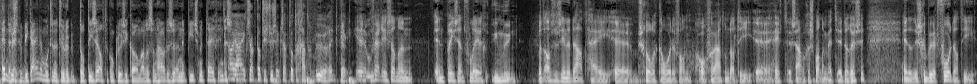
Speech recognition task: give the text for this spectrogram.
En de Dus- Republikeinen moeten natuurlijk tot diezelfde conclusie komen. Anders dan houden ze een impeachment tegen in de Nou Senaat. ja, exact, dat is dus exact wat er gaat gebeuren. Kijk, In ehm, hoeverre is dan een, een president volledig immuun? Want als dus inderdaad hij eh, beschuldigd kan worden van hoogverraad... omdat hij eh, heeft samengespannen met eh, de Russen... en dat is gebeurd voordat hij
